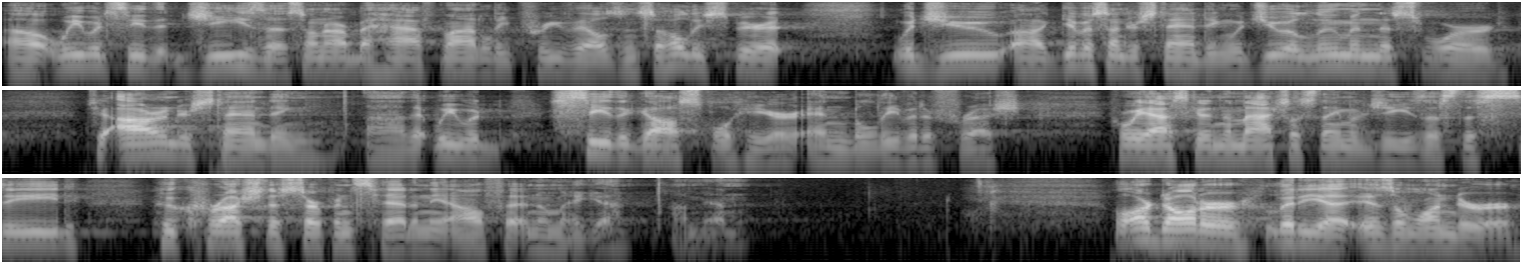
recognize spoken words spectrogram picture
uh, we would see that Jesus on our behalf mightily prevails. And so, Holy Spirit, would you uh, give us understanding? Would you illumine this word to our understanding that we would see the gospel here and believe it afresh? For we ask it in the matchless name of Jesus, the seed who crushed the serpent's head in the Alpha and Omega. Amen. Well, our daughter Lydia is a wanderer.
